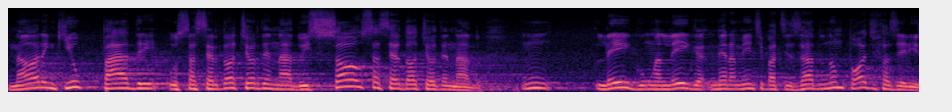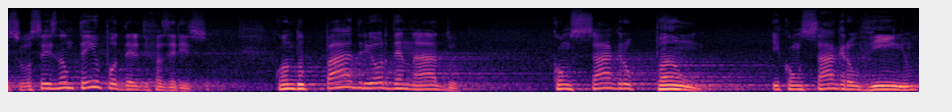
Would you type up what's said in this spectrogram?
na hora em que o padre, o sacerdote ordenado, e só o sacerdote ordenado, um leigo, uma leiga meramente batizado, não pode fazer isso, vocês não têm o poder de fazer isso. Quando o padre ordenado consagra o pão e consagra o vinho,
